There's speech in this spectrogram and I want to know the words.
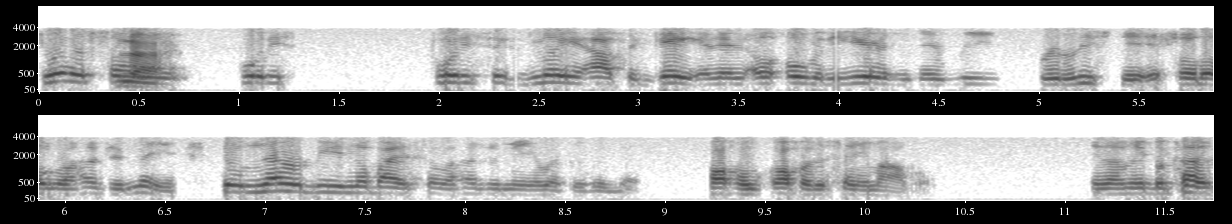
Thriller sold No. forty forty six million out the gate, and then o- over the years they re released it, it sold over a hundred million. There'll never be nobody sell a hundred million records again off of off of the same album. You know what I mean? Because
